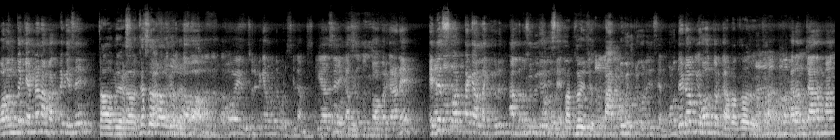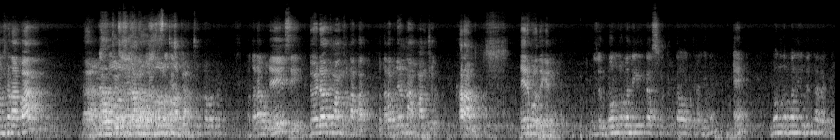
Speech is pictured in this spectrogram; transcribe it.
বরং তো কেমনে না পাকটা গেছে? তাও কাছে তাও ওই মুসলিমের মধ্যে পড়ছিলাম। ঠিক আছে? কাছে তো তওবার কারণে এদের সোয়ারটাকে আল্লাহ কি করে আল্লাহ রাসূল করে দিয়েছেন? পাক হয়েছে। পাক পবিত্র করে দিয়েছেন। মনে তো এটাও কি হওয়ার দরকার? পাক হওয়া দরকার। কারণ যার মাংস না পাক কথাটা বুঝে গেছি? তো এটা হচ্ছে মাংস না পাক। কথাটা বুঝে না? মাংস হারাম এরপর দেখেন। বন্যপ্রাণী কাজ করতে তাও থাকে না? হ্যাঁ? বন্যপ্রাণী যদি না। রাখেন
